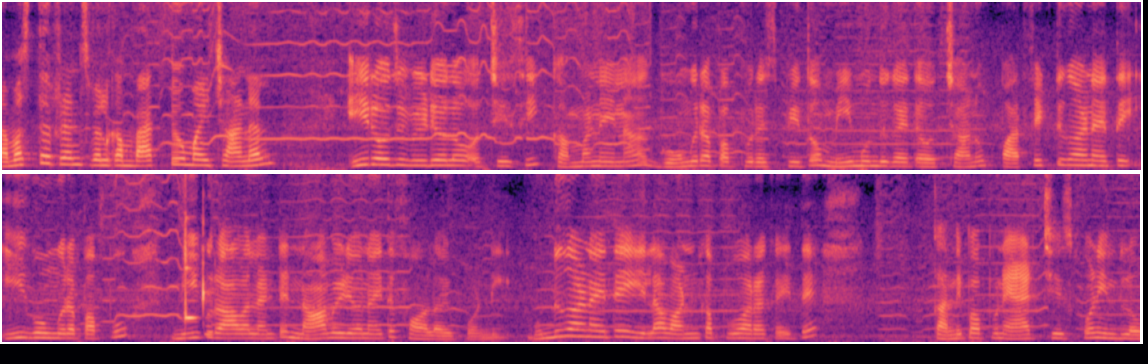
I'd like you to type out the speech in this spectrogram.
నమస్తే friends welcome back to my channel. ఈరోజు వీడియోలో వచ్చేసి కమ్మనైన గోంగూర పప్పు రెసిపీతో మీ ముందుకైతే వచ్చాను. పర్ఫెక్ట్గానైతే ఈ గోంగూర పప్పు మీకు రావాలంటే నా వీడియోనైతే ఫాలో అయిపోండి. ముందుగానైతే ఇలా వన్ కప్ వరకు అయితే కందిపప్పుని యాడ్ చేసుకొని ఇందులో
